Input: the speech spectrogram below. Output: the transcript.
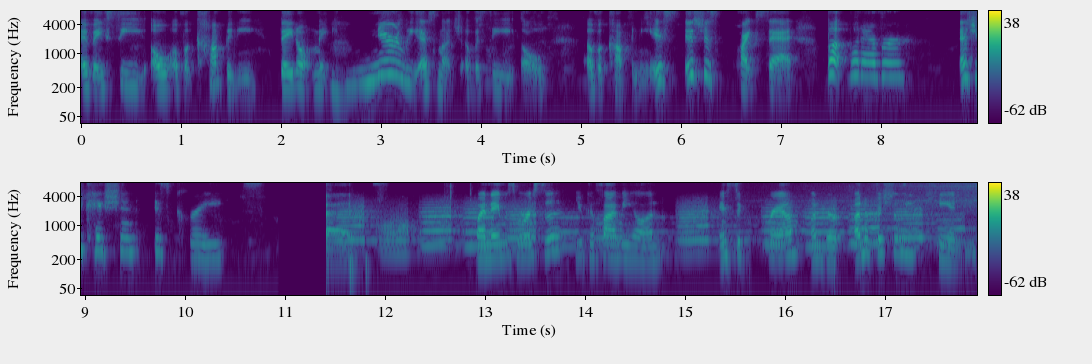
of a CEO of a company. They don't make mm-hmm. nearly as much of a CEO of a company. It's it's just quite sad. But whatever. Education is great. Uh, my name is Marissa. You can find me on Instagram under unofficially candy.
